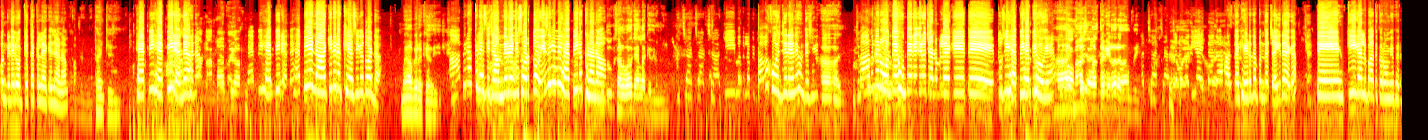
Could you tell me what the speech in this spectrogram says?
ਭੰਗੜੇ ਨੂੰ ਅੱਗੇ ਤੱਕ ਲੈ ਕੇ ਜਾਣਾ ਆਪਾਂ। ਥੈਂਕ ਯੂ ਜੀ। ਹੈਪੀ ਹੈਪੀ ਰਹਿੰਦਾ ਹਨਾ? ਹੈਪੀ ਹੈਪੀ ਰਹਿੰਦਾ। ਹੈਪੀ ਇਹ ਨਾਂ ਕਿਹਨੇ ਰੱਖਿਆ ਸੀਗਾ ਤੁਹਾਡਾ? ਮੈਂ ਆਪੇ ਰੱਖਿਆ ਸੀ। ਆਪ ਹੀ ਰੱਖ ਲਿਆ ਸੀ। ਜੰਮਦੇ ਨੂੰ ਇੰਨੀ ਸੁਰਤ ਹੋਈ ਸੀ ਵੀ ਹੈਪੀ ਰੱਖਣਾ ਦੋ ਕੁ ਸਾਲ ਬਾਅਦ ਕਹਿਣ ਲੱਗੇ ਸੀ ਮੈਨੂੰ। ਅੱਛਾ ਅੱਛਾ ਅੱਛਾ। ਕੀ ਮਤਲਬ ਵੀ ਬਾਬਾ ਖੋਜਦੇ ਰਹਿੰਦੇ ਹੁੰਦੇ ਸੀ ਹਾਂ ਹਾਂ ਜੀ। ਜਵਾਕ ਤਾਂ ਰੋਂਦੇ ਹੁੰਦੇ ਨੇ ਜਦੋਂ ਜਨਮ ਲੈ ਕੇ ਤੇ ਤੁਸੀਂ ਹੈਪੀ ਹੈਪੀ ਹੋ ਗਏ ਹੈ? ਹਾਂ ਮੈਂ ਹੱਸ- ਹੱਸਦਾ ਖੇਡਦਾ ਰਹਿੰਦਾ ਹੁੰਦਾ ਸੀ ਅੱਛਾ ਅੱਛਾ ਚਲੋ ਵਧੀਆ ਇਦਾਂ ਦਾ ਹੱਸਦਾ ਖੇਡਦਾ ਬੰਦਾ ਚਾਹੀਦਾ ਹੈਗਾ। ਤੇ ਕੀ ਗੱਲਬਾਤ ਕਰੋਗੇ ਫਿਰ?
